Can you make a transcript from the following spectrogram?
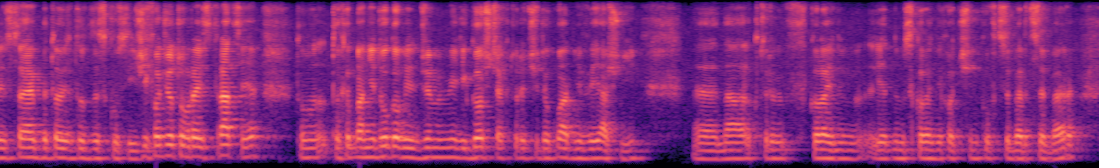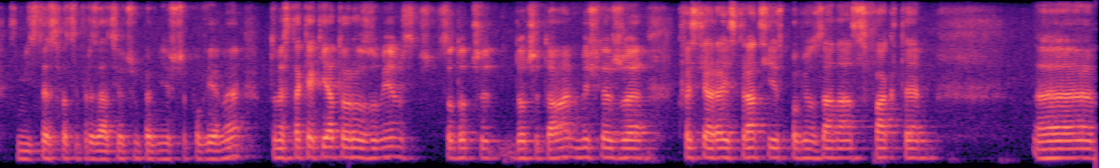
Więc to jakby to jest do dyskusji. Jeśli chodzi o tą rejestrację, to, to chyba niedługo będziemy mieli gościa, który Ci dokładnie wyjaśni, e, na którym w kolejnym, jednym z kolejnych odcinków Cyber Cyber z Ministerstwa Cyfryzacji, o czym pewnie jeszcze powiemy. Natomiast tak jak ja to rozumiem, co doczy, doczytałem, myślę, że kwestia rejestracji jest powiązana z faktem, e,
